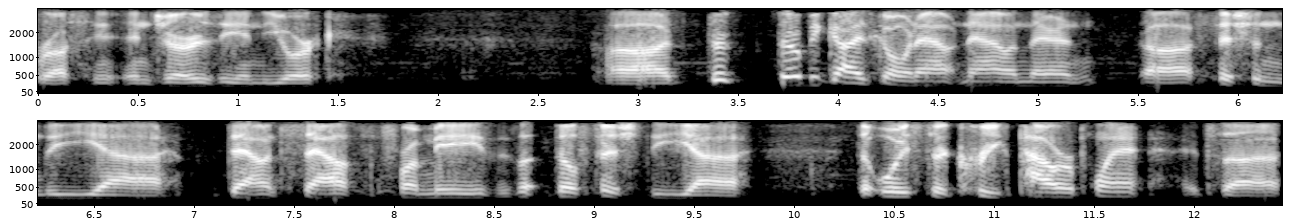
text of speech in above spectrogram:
for us in, in Jersey and New York. Uh, there there'll be guys going out now and then uh, fishing the uh, down south from me. They'll fish the uh, the Oyster Creek Power Plant. It's a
